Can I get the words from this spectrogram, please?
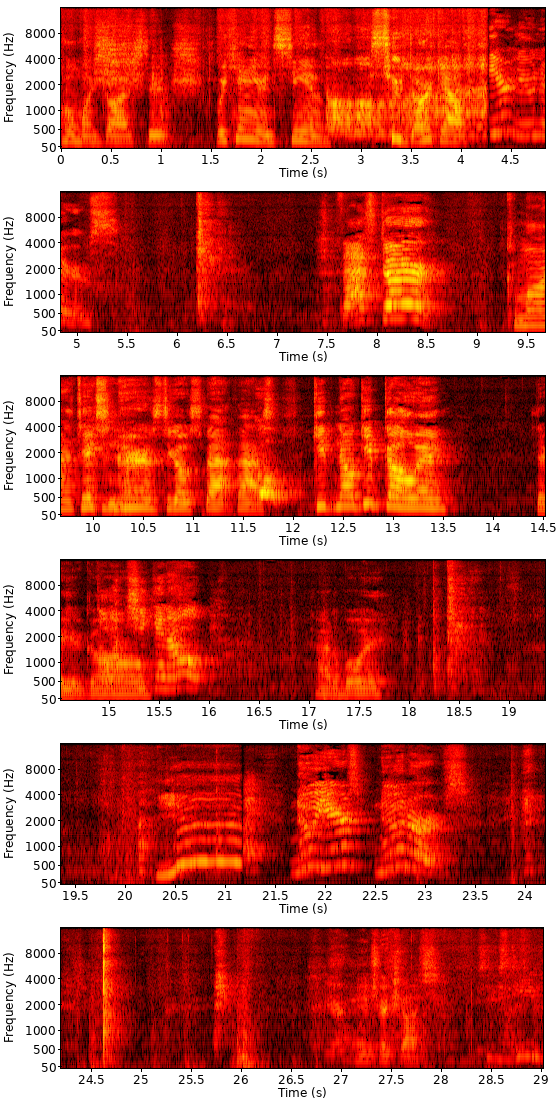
Oh my gosh, dude. We can't even see him. It's too dark out. Your new nerves. Faster! Come on, it takes nerves to go spat fast. Keep no, keep going. There you go. Don't chicken out. Atta boy. Yeah. New Year's, new nerves. New trick shots. 16.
